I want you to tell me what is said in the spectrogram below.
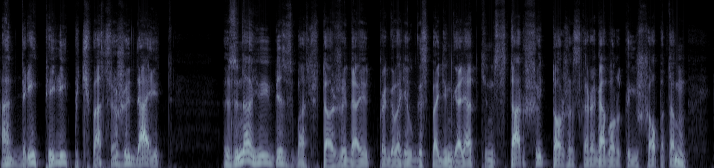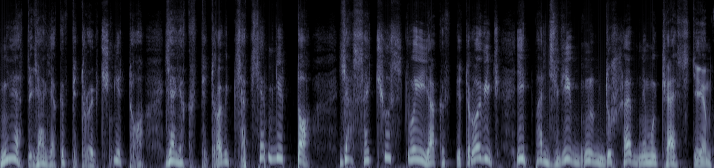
«Андрей Филиппович вас ожидает» ожидает. «Знаю и без вас, что ожидают», — проговорил господин Галяткин-старший, тоже с скороговоркой и шепотом. «Нет, я, Яков Петрович, не то. Я, Яков Петрович, совсем не то. Я сочувствую, Яков Петрович, и подвигнут душевным участием,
